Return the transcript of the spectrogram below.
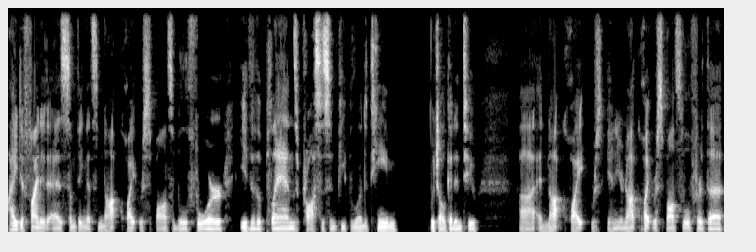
I define it as something that's not quite responsible for either the plans, process, and people in a team, which I'll get into, uh, and not quite, and you're not quite responsible for the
